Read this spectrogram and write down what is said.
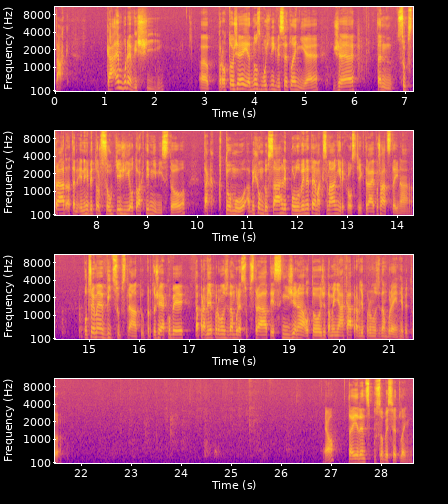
Tak, KM bude vyšší, eh, protože jedno z možných vysvětlení je, že ten substrát a ten inhibitor soutěží o to aktivní místo, tak k tomu, abychom dosáhli poloviny té maximální rychlosti, která je pořád stejná, potřebujeme víc substrátu, protože jakoby ta pravděpodobnost, že tam bude substrát, je snížená o to, že tam je nějaká pravděpodobnost, že tam bude inhibitor. Jo? To je jeden způsob vysvětlení.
